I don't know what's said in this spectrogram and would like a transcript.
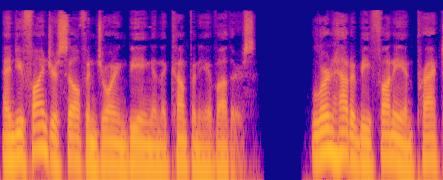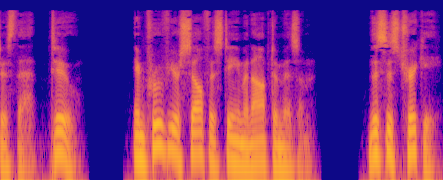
and you find yourself enjoying being in the company of others. Learn how to be funny and practice that, too. Improve your self esteem and optimism. This is tricky.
